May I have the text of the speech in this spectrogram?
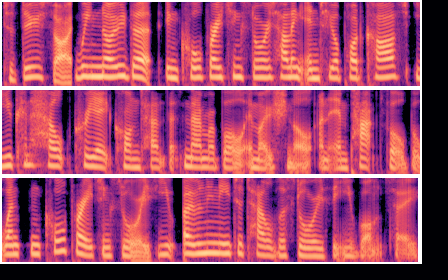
to do so. We know that incorporating storytelling into your podcast, you can help create content that's memorable, emotional, and impactful. But when incorporating stories, you only need to tell the stories that you want to.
